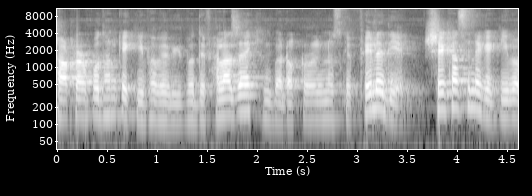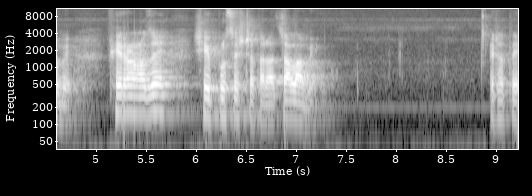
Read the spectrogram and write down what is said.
সরকার প্রধানকে কীভাবে বিপদে ফেলা যায় কিংবা ডক্টর ইউনুসকে ফেলে দিয়ে শেখ হাসিনাকে কীভাবে ফেরানো যায়, সেই প্রচেষ্টা তারা চালাবে। এটাতে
